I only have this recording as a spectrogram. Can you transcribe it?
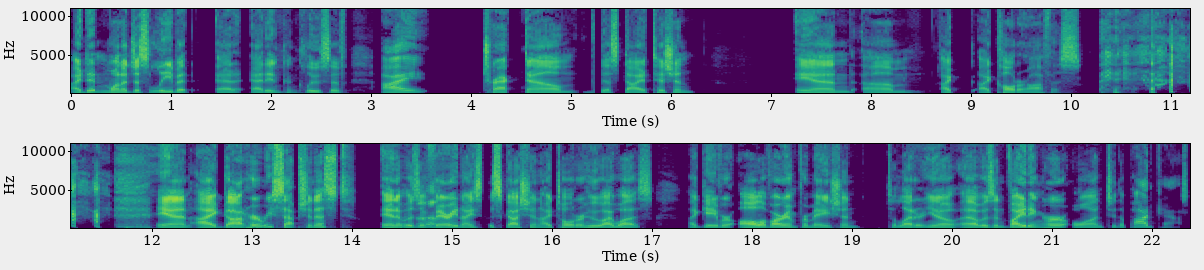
I didn't want to just leave it at at inconclusive. I tracked down this dietitian and um I I called her office. and I got her receptionist and it was a Ah. very nice discussion. I told her who I was. I gave her all of our information to let her, you know, I was inviting her on to the podcast.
